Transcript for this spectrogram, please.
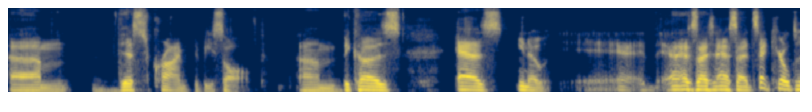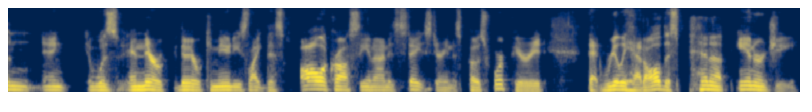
um, this crime to be solved um, because, as you know, eh, as I, as I had said, Carrollton and it was and there there were communities like this all across the United States during this post-war period that really had all this pent-up energy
